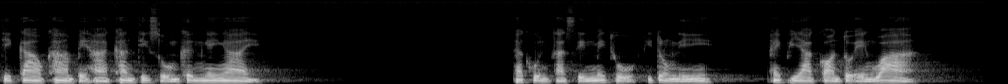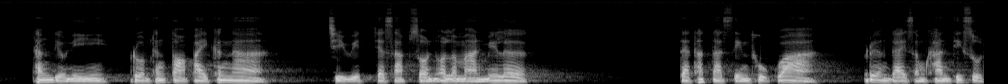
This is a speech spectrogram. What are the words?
ที่ก้าวข้ามไปหาขั้นที่สูงขึ้นง่าย ๆ ถ้าคุณตัดสินไม่ถูกที่ตรงนี้ ให้พยากรณ์ตัวเองว่า ทั้งเดี๋ยวนี้ รวมทั้งต่อไปข้างหน้า ชีวิตจะสับสนอลมานไม่เลิก แต่ถ้าตัดสินถูกว่า เรื่องใดสำคัญที่สุด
